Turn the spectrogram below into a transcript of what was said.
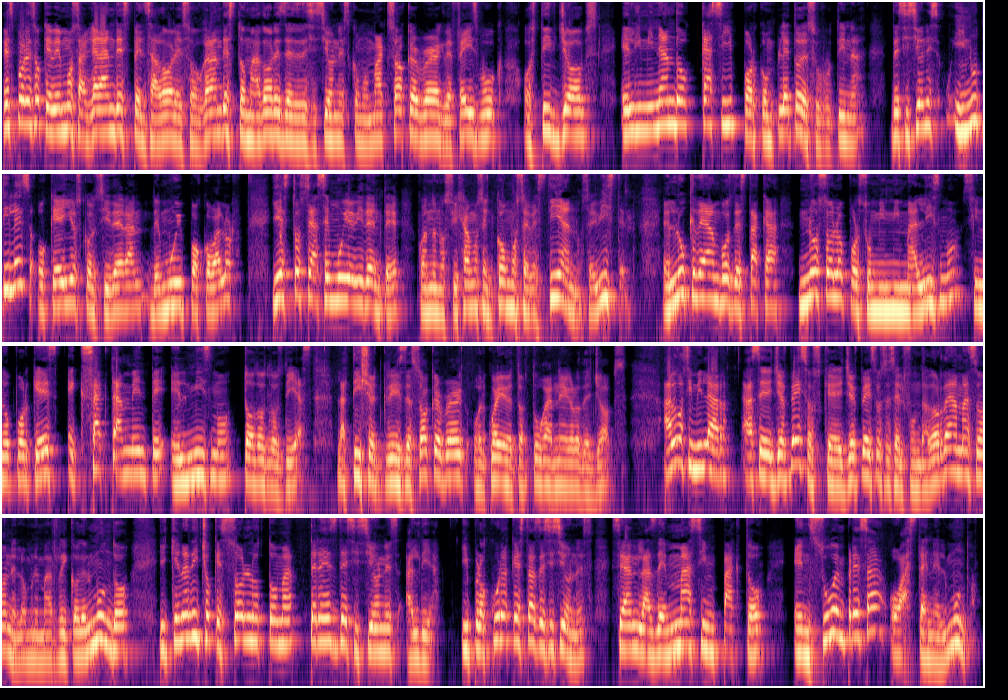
Es por eso que vemos a grandes pensadores o grandes tomadores de decisiones como Mark Zuckerberg de Facebook o Steve Jobs eliminando casi por completo de su rutina decisiones inútiles o que ellos consideran de muy poco valor. Y esto se hace muy evidente cuando nos fijamos en cómo se vestían o se visten. El look de ambos destaca no solo por su minimalismo, sino porque es exactamente el mismo todos los días. La t-shirt gris de Zuckerberg o el cuello de tortuga negro de Jobs. Algo similar hace Jeff Bezos, que Jeff Bezos es el fundador de Amazon, el hombre más rico del mundo, y quien ha dicho que solo toma tres decisiones al día y procura que estas decisiones sean las de más impacto en su empresa o hasta en el mundo.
